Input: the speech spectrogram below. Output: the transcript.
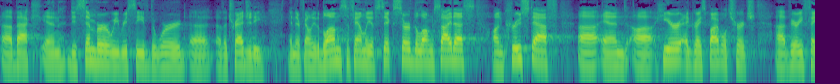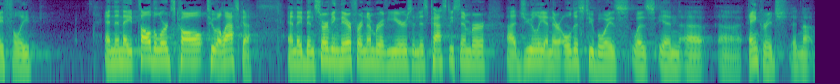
Uh, back in December, we received the word uh, of a tragedy in their family. The Blums, a family of six, served alongside us on Cru staff uh, and uh, here at Grace Bible Church uh, very faithfully. And then they followed the Lord's call to Alaska and they've been serving there for a number of years. And this past December, uh, Julie and their oldest two boys was in uh, uh, Anchorage, uh, not,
